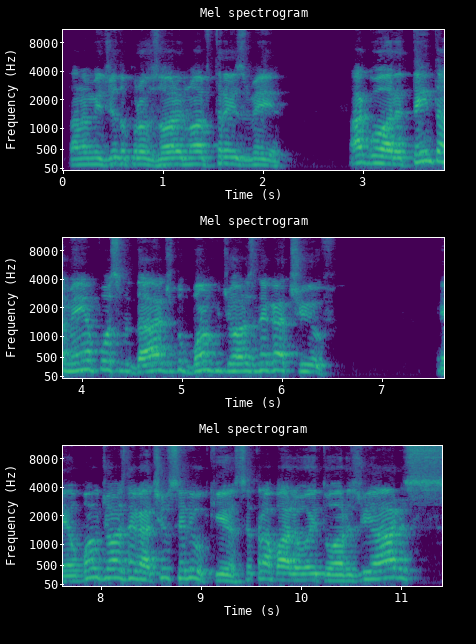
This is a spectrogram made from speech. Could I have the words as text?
está na medida provisória 936. Agora, tem também a possibilidade do banco de horas negativo. É, o banco de horas negativo seria o quê? Você trabalha oito horas diárias,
